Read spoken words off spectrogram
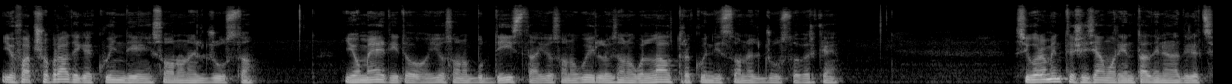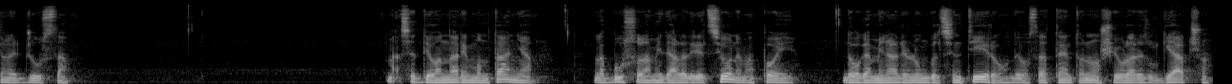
io faccio pratica e quindi sono nel giusto io medito, io sono buddista, io sono quello, io sono quell'altro e quindi sto nel giusto perché sicuramente ci siamo orientati nella direzione giusta. Ma se devo andare in montagna, la bussola mi dà la direzione, ma poi devo camminare lungo il sentiero, devo stare attento a non scivolare sul ghiaccio,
